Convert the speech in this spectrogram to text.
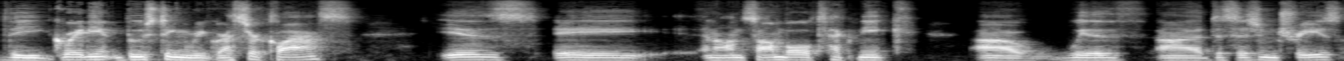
The gradient boosting regressor class is a, an ensemble technique uh, with uh, decision trees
